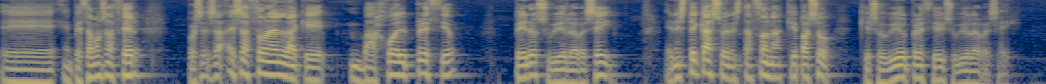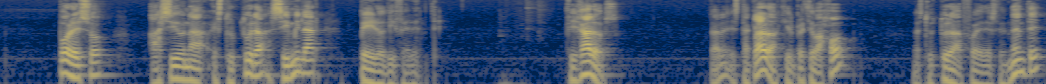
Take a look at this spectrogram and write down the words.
eh, empezamos a hacer pues esa, esa zona en la que bajó el precio, pero subió el RSI. En este caso, en esta zona, ¿qué pasó? Que subió el precio y subió el RSI. Por eso, ha sido una estructura similar, pero diferente. Fijaros, Está claro, aquí el precio bajó, la estructura fue descendente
